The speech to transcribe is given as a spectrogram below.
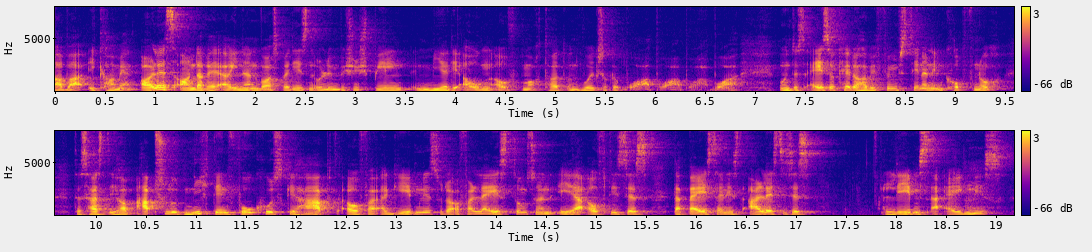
Aber ich kann mich an alles andere erinnern, was bei diesen Olympischen Spielen mir die Augen aufgemacht hat und wo ich gesagt habe, boah, boah, boah, boah. Und das Eishockey, da habe ich fünf Szenen im Kopf noch. Das heißt, ich habe absolut nicht den Fokus gehabt auf ein Ergebnis oder auf eine Leistung, sondern eher auf dieses Dabeisein ist alles, dieses Lebensereignis.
